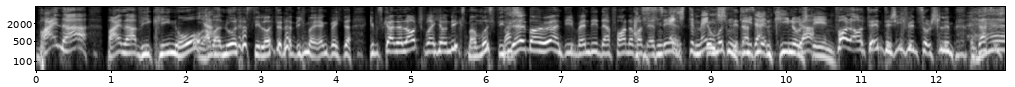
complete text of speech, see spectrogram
Beinahe, beinahe wie Kino, aber nur, dass die Leute dann nicht mal irgendwelche, da gibt's keine Lautsprecher und nichts. Man muss die Was? selber hören, die, wenn die da vorne was das sind erzählen. echte Du musst Menschen, das die da mit- im Kino stehen. Voll authentisch, ich find's so schlimm. Und das ist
